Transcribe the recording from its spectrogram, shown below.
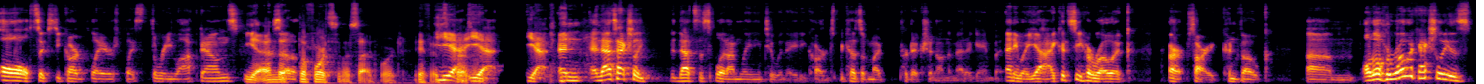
All 60 card players play three lockdowns. Yeah, and So- the, the fourth's in the sideboard. If it's yeah, present. yeah, yeah, and and that's actually that's the split I'm leaning to with 80 cards because of my prediction on the metagame. But anyway, yeah, I could see heroic or sorry, convoke. Um, although heroic actually is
